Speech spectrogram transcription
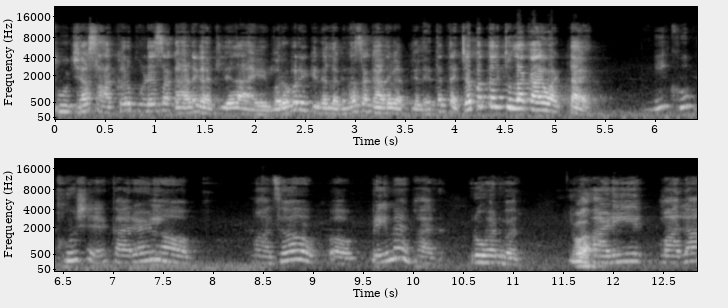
तुझ्या साखरपुड्याचा घाट घातलेला आहे बरोबर आहे की नाही? लग्नाचा घाट घातलेला आहे. तर त्याच्याबद्दल तुला काय वाटतंय? मी खूप खुश आहे कारण माझं प्रेम आहे फार रोहनवर. आणि मला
